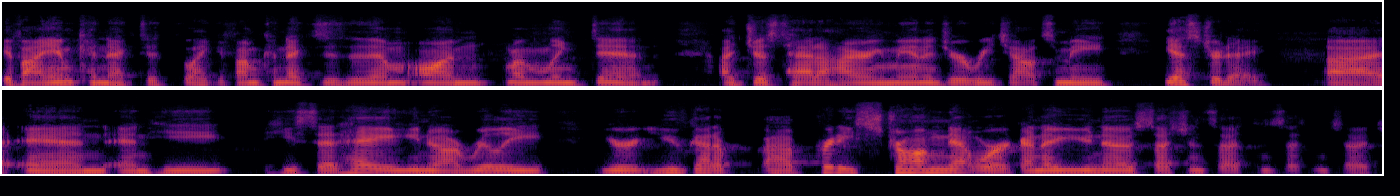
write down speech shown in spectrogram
if I am connected, like if I'm connected to them on on LinkedIn. I just had a hiring manager reach out to me yesterday, uh, and and he he said, hey, you know, I really you're you've got a, a pretty strong network. I know you know such and such and such and such.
